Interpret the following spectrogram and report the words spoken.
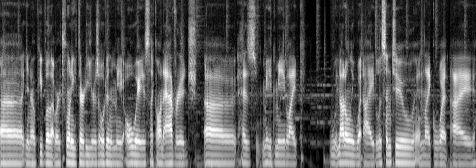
uh, you know, people that were 20, 30 years older than me, always, like, on average, uh, has made me, like, not only what I listen to and, like, what I,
